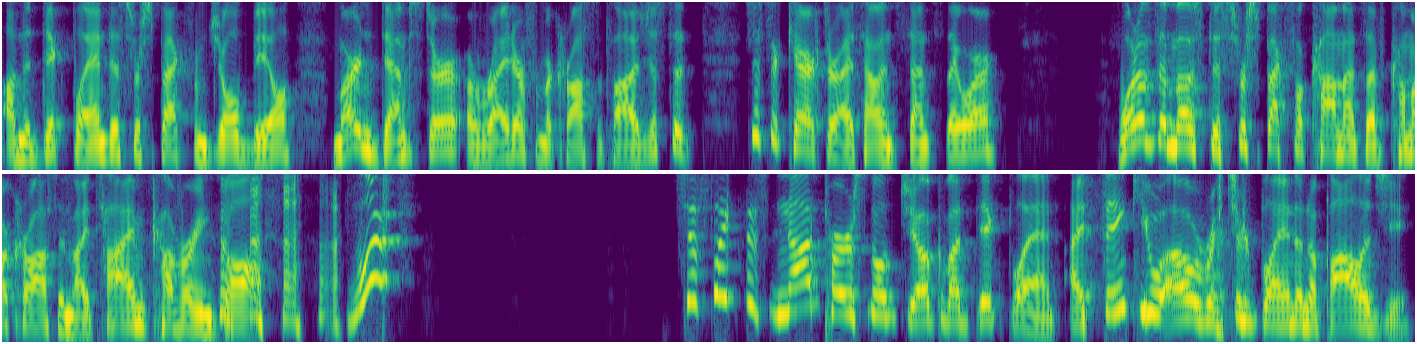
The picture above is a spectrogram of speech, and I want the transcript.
on the Dick Bland disrespect from Joel Beall. Martin Dempster, a writer from across the pond, just to just to characterize how incensed they were. One of the most disrespectful comments I've come across in my time covering golf. what? Just like this non personal joke about Dick Bland. I think you owe Richard Bland an apology.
